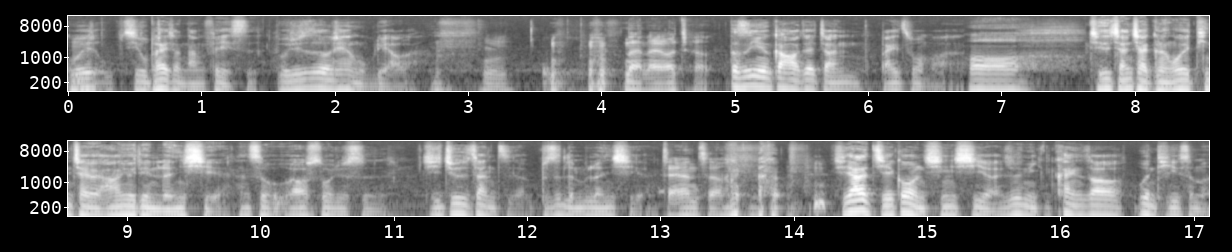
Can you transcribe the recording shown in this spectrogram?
我、嗯、其实我不太想谈 Face，我觉得这东西很无聊啊。嗯，奶奶要讲，但是因为刚好在讲白左嘛。哦。其实讲起来可能会听起来好像有点冷血，但是我要说就是。其实就是这样子的，不是冷不冷血，怎样子啊？其他的结构很清晰啊，就是你看得到问题什么。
